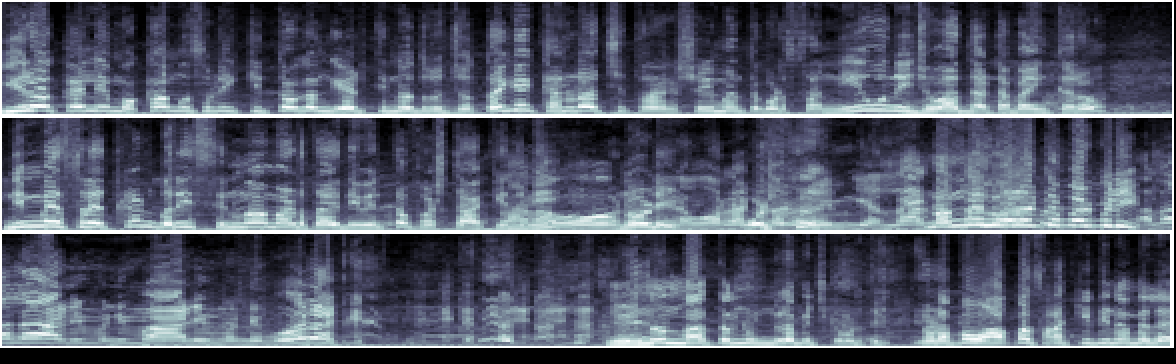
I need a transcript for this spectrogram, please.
ಹೀರೋ ಕೈಲಿ ಮುಖ ಮುಸುಡಿ ಕಿತ್ತೋಗಂಗೆ ಏಟ್ ತಿನ್ನೋದ್ರ ಜೊತೆಗೆ ಕನ್ನಡ ಚಿತ್ರ ಶ್ರೀಮಂತಗೊಳಿಸ್ತಾ ನೀವು ನಿಜವಾದ ನಟ ಭಯಂಕರು ನಿಮ್ಮ ಹೆಸರು ಎತ್ಕೊಂಡು ಬರೀ ಸಿನಿಮಾ ಮಾಡ್ತಾ ಇದೀವಿ ಅಂತ ಫಸ್ಟ್ ಹಾಕಿದ್ದೀನಿ ನೋಡಿ ನಾವು ಹೋರಾಟಗಾರರು, ನಿಮ್ಗೆ ಎಲ್ಲಾರ್ಗೂ ನಮ್ಮ ಮೇಲೆ ಹೋರಾಟ ಮಾಡ್ಬಿಡಿ. ಅಲ್ಲಲ್ಲ ನಿಮ್ಮ ನಿಮ್ಮ ನಿಮ್ಮ ನಿಮ್ಮ ಹೋರಾಟ. ನೀವು ಇನ್ನೊಂದು ಮಾತನ್ನು ಉಂಗ್ರ ಬಿಚ್ಕೊಬಿಡ್ತೀನಿ ನೋಡಪ್ಪ ವಾಪಸ್ ಹಾಕಿದ್ದೀನಿ ಆಮೇಲೆ.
